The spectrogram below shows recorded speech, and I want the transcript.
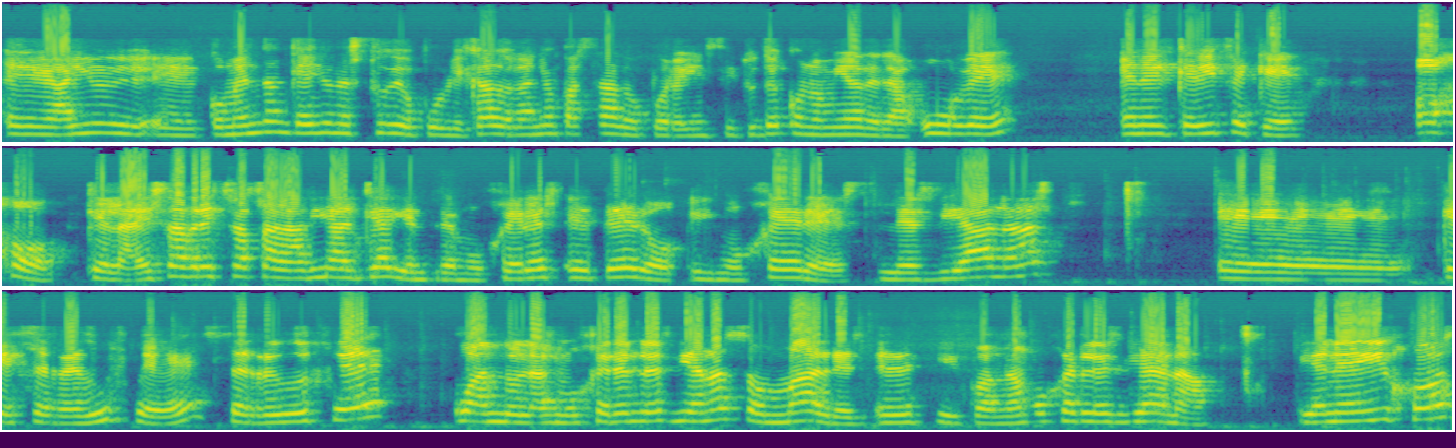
eh, hay, eh, comentan que hay un estudio publicado el año pasado por el Instituto de Economía de la UB en el que dice que Ojo, que la esa brecha salarial que hay entre mujeres hetero y mujeres lesbianas, eh, que se reduce, se reduce cuando las mujeres lesbianas son madres. Es decir, cuando una mujer lesbiana tiene hijos,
